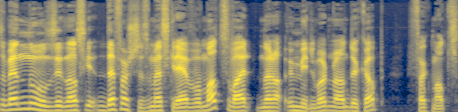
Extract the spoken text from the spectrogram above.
som jeg noensinne har skrevet Det første som jeg skrev om Mats, var når han, umiddelbart når han dukka opp. Fuck Mats.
